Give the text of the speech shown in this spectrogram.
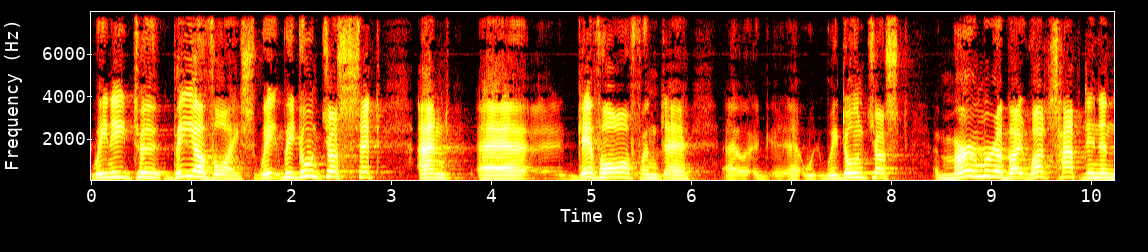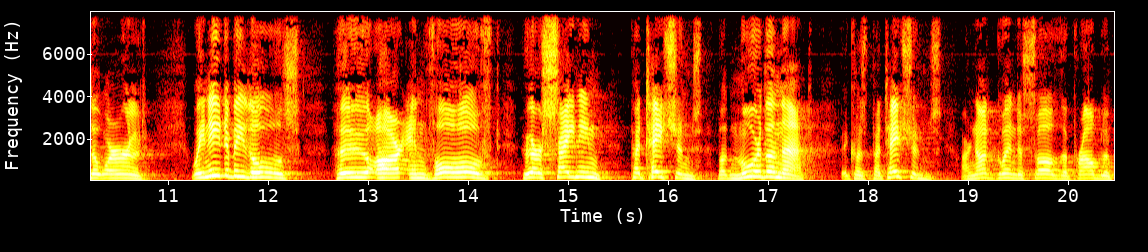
we need to be a voice. We, we don't just sit and uh, give off and uh, uh, we don't just murmur about what's happening in the world. We need to be those who are involved, who are signing petitions, but more than that, because petitions are not going to solve the problem.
